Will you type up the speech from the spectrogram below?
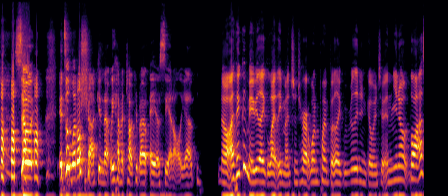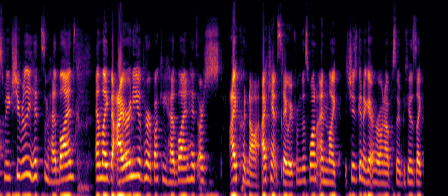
So- it's a little shocking that we haven't talked about AOC at all yet. no, I think we maybe like lightly mentioned her at one point, but like we really didn't go into it. And you know, the last week she really hit some headlines, and like the irony of her fucking headline hits are just. I could not. I can't stay away from this one. And like, she's gonna get her own episode because like,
